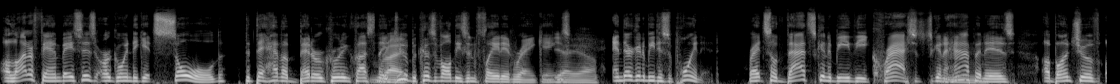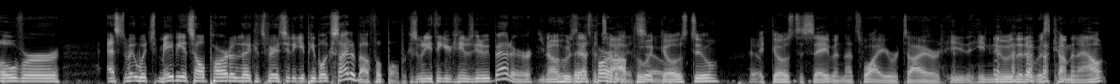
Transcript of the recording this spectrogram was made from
a lot of fan bases are going to get sold that they have a better recruiting class than they Right. do because of all these inflated rankings. Yeah, yeah. And they're going to be disappointed. Right? So that's going to be the crash that's going to happen Hmm. is a bunch of over estimate which maybe it's all part of the conspiracy to get people excited about football because when you think your team is going to be better You know who's at the top? it, who so- it goes to? It goes to Saban. That's why he retired. He he knew that it was coming out,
